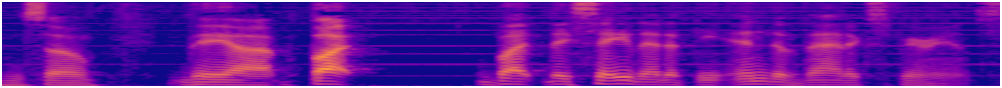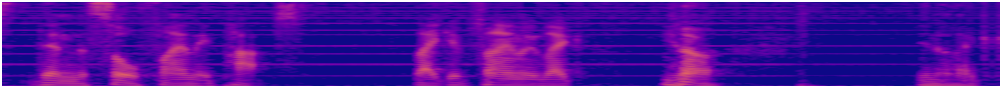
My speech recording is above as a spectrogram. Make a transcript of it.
and so they, uh, but but they say that at the end of that experience, then the soul finally pops. Like it finally like you know you know like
